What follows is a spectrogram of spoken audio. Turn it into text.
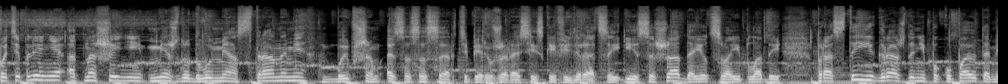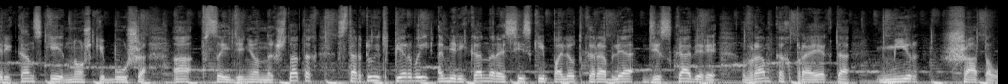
Потепление отношений между двумя странами, бывшим СССР, теперь уже Российской Федерацией и США, дает свои плоды. Простые граждане покупают американские ножки Буша, а в Соединенных Штатах стартует первый американо-российский полет корабля «Дискавери» в рамках проекта «Мир Шаттл».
